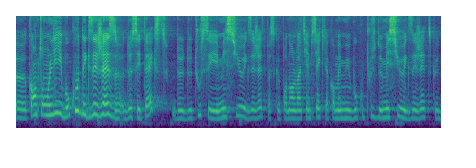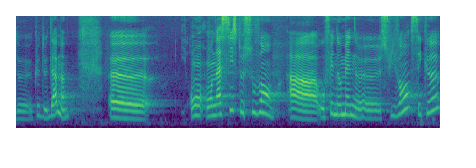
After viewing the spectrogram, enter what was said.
euh, quand on lit beaucoup d'exégèses de ces textes, de, tous ces messieurs exégètes, parce que pendant le XXe siècle, il y a quand même eu beaucoup plus de messieurs exégètes que de, dames, euh, on, assiste souvent au phénomène euh, suivant, c'est que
